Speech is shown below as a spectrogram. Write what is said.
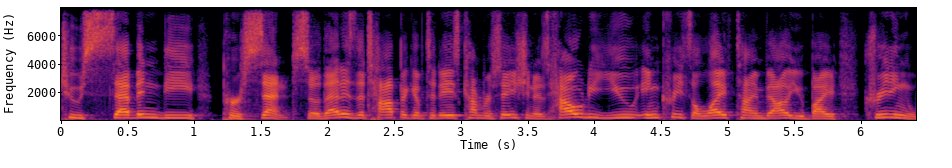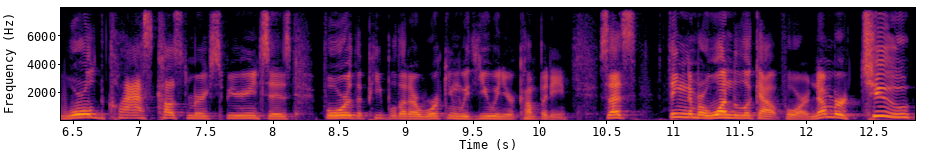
to 70%. So that is the topic of today's conversation is how do you increase a lifetime value by creating world-class customer experiences for the people that are working with you in your company. So that's thing number one to look out for. Number two,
